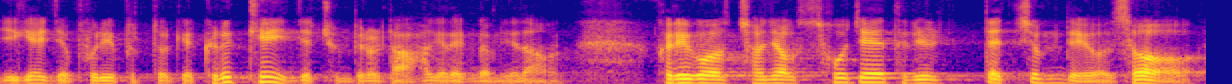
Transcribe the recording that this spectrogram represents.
이게 이제 불이 붙을 게 그렇게 이제 준비를 다 하게 된 겁니다. 그리고 저녁 소재 드릴 때쯤 되어서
